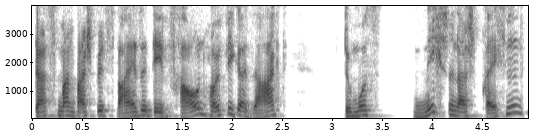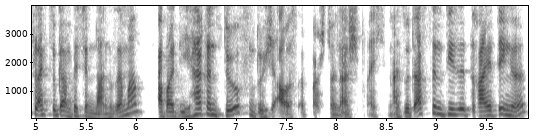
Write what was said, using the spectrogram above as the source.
dass man beispielsweise den Frauen häufiger sagt, du musst nicht schneller sprechen, vielleicht sogar ein bisschen langsamer, aber die Herren dürfen durchaus etwas schneller sprechen. Also das sind diese drei Dinge,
